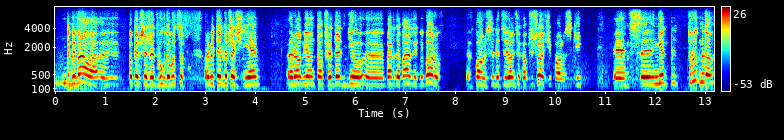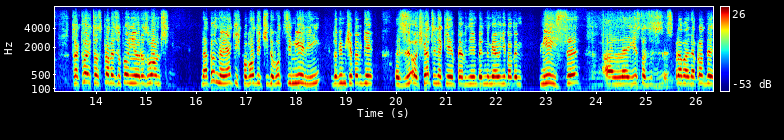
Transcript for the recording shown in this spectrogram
niebywała. Po pierwsze, że dwóch dowódców robi to jednocześnie. Robią to w przededniu y, bardzo ważnych wyborów w Polsce, decydujących o przyszłości Polski. Więc y, nie, trudno traktować tę sprawę zupełnie rozłącznie. Na pewno jakieś powody ci dowódcy mieli. Dowiemy się pewnie z oświadczeń, jakie pewnie będą miały niebawem miejsce, ale jest to sprawa naprawdę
